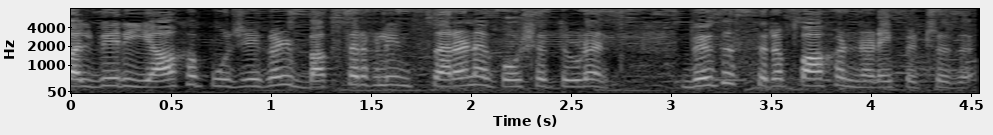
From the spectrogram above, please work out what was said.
பல்வேறு யாக பூஜைகள் பக்தர்களின் சரண கோஷத்துடன் வெகு சிறப்பாக நடைபெற்றது.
